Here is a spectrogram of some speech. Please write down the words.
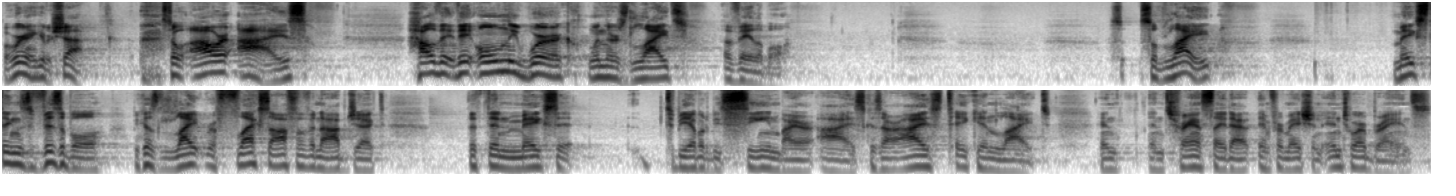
But we're going to give it a shot. So, our eyes, how they, they only work when there's light available. So, so light makes things visible because light reflects off of an object that then makes it to be able to be seen by our eyes because our eyes take in light and, and translate that information into our brains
